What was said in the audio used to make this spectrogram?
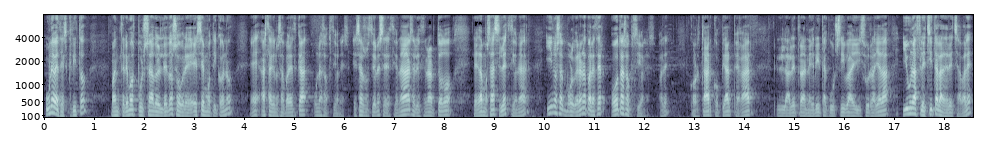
Una vez escrito, mantenemos pulsado el dedo sobre ese emoticono eh, hasta que nos aparezca unas opciones. Esas opciones seleccionar, seleccionar todo, le damos a seleccionar y nos volverán a aparecer otras opciones, ¿vale? Cortar, copiar, pegar, la letra negrita, cursiva y subrayada y una flechita a la derecha, ¿vale?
